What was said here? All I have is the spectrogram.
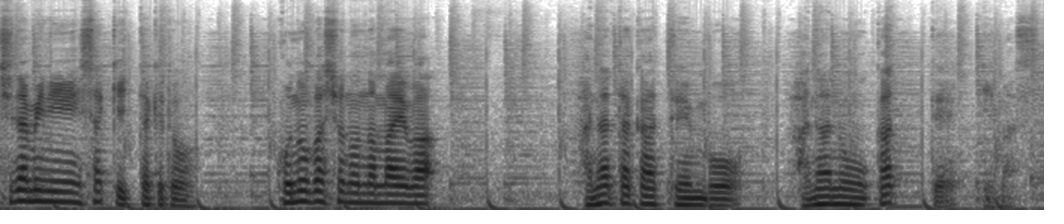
ちなみにさっき言ったけどこの場所の名前は花高展望花の丘って言います。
